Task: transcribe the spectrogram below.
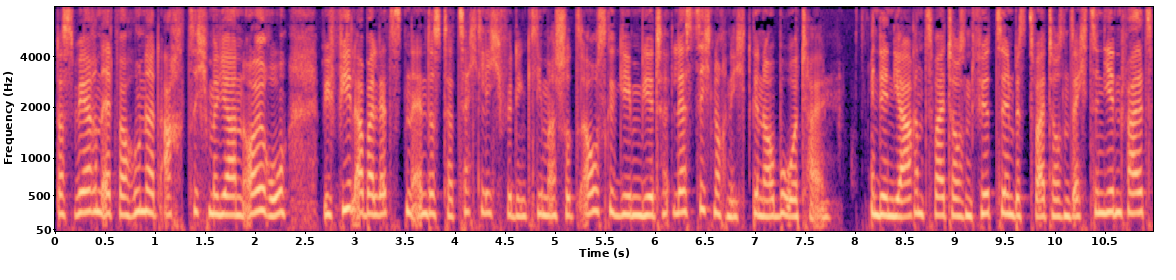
Das wären etwa 180 Milliarden Euro. Wie viel aber letzten Endes tatsächlich für den Klimaschutz ausgegeben wird, lässt sich noch nicht genau beurteilen. In den Jahren 2014 bis 2016 jedenfalls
